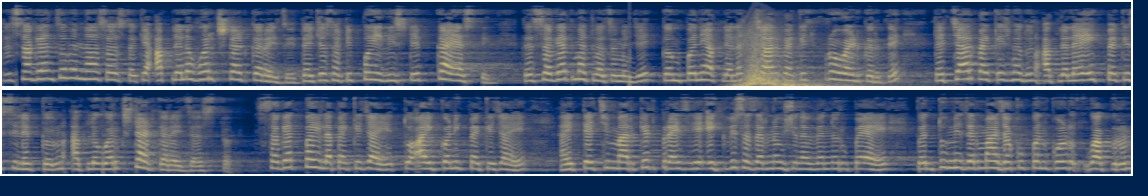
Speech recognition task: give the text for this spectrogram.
तर सगळ्यांचं म्हणणं असं असतं की आपल्याला वर्क स्टार्ट करायचंय. त्याच्यासाठी पहिली स्टेप काय असते? तर सगळ्यात महत्वाचं म्हणजे कंपनी आपल्याला चार पॅकेज प्रोव्हाइड करते. त्या चार पॅकेज मधून आपल्याला एक पॅकेज सिलेक्ट करून आपलं वर्क स्टार्ट करायचं असतं. सगळ्यात पहिला पॅकेज आहे तो आयकॉनिक पॅकेज आहे आणि त्याची मार्केट प्राइस हे एकवीस हजार नऊशे नव्याण्णव रुपये आहे. पण तुम्ही जर माझा कुपन कोड वापरून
